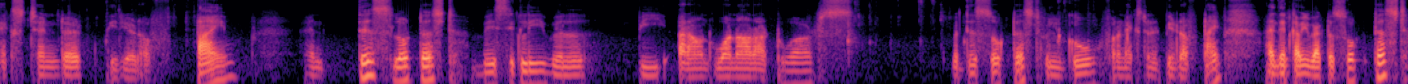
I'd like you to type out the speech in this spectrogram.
extended period of time and this load test basically will be around one hour or two hours but this soak test will go for an extended period of time and then coming back to soak test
